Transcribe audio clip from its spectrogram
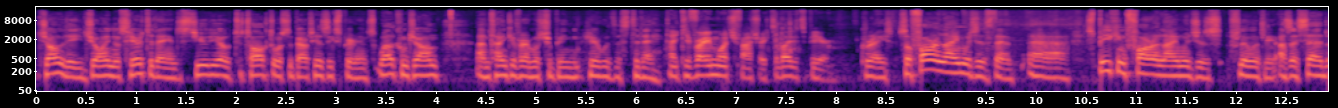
John Lee join us here today in the studio to talk to us about his experience. Welcome, John, and thank you very much for being here with us today. Thank you very much, Patrick. Delighted to be here. Great. So, foreign languages then. Uh, speaking foreign languages fluently, as I said,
